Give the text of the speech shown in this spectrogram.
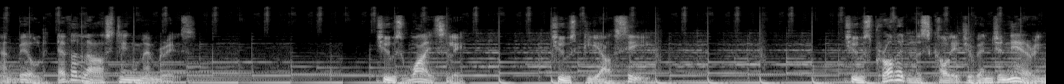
And build everlasting memories. Choose wisely. Choose PRC. Choose Providence College of Engineering,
